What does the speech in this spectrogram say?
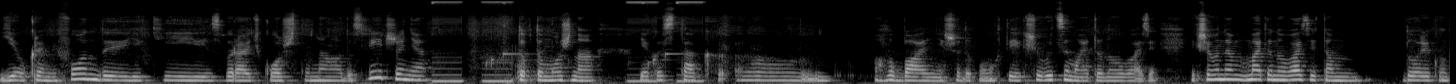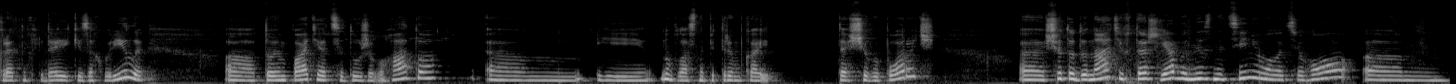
є окремі фонди, які збирають кошти на дослідження. Тобто можна якось так е, глобальніше допомогти, якщо ви це маєте на увазі. Якщо ви не маєте на увазі там долі конкретних людей, які захворіли, е, то емпатія це дуже багато. Ем, І, ну, власне, підтримка і те, що ви поруч. Е, Щодо донатів, теж я би не знецінювала цього. Ем,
